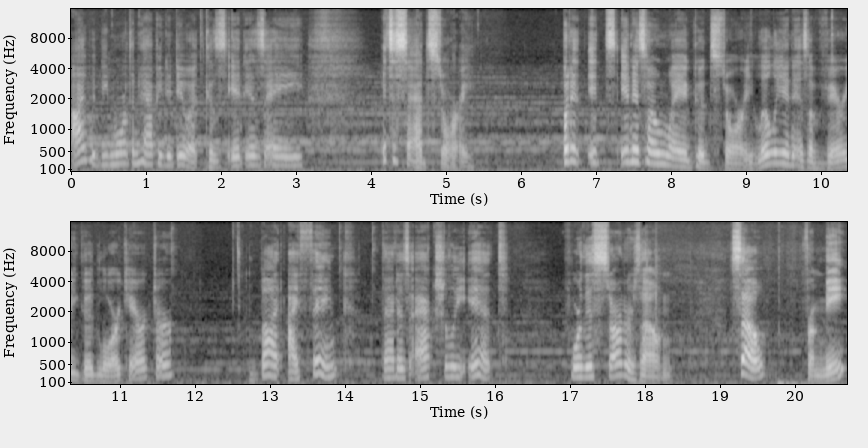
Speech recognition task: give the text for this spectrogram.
I would be more than happy to do it because it is a it's a sad story. But it, it's in its own way a good story. Lillian is a very good lore character, but I think that is actually it for this starter zone. So, from me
